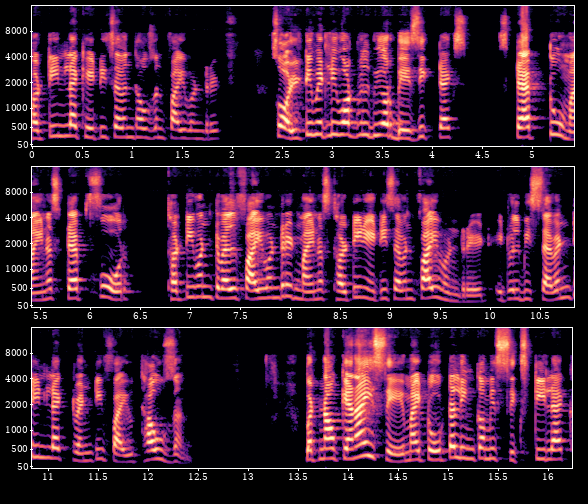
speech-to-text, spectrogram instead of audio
13 lakh 87,500 so ultimately what will be your basic tax? Step 2 minus step 4 31 12 500 minus 13 87 500 it will be 17 lakh 25,000 but now can I say my total income is 60 lakh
